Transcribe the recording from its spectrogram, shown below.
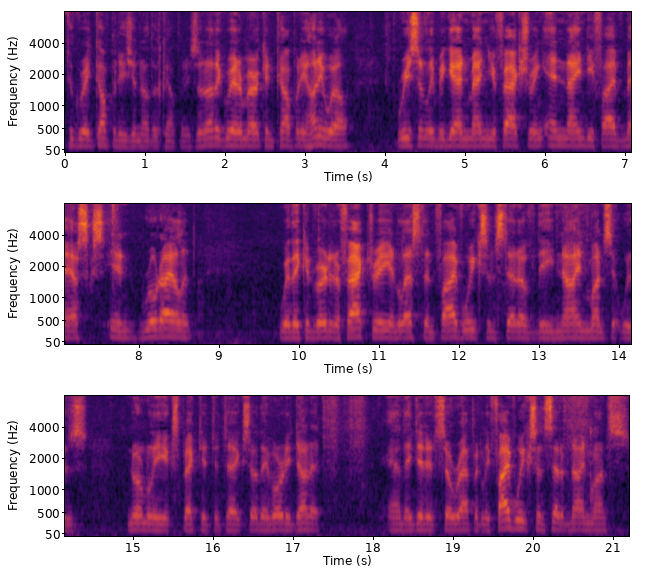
two great companies, you know the companies. Another great American company, Honeywell, recently began manufacturing N95 masks in Rhode Island, where they converted a factory in less than five weeks instead of the nine months it was normally expected to take. So they've already done it, and they did it so rapidly. Five weeks instead of nine months.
